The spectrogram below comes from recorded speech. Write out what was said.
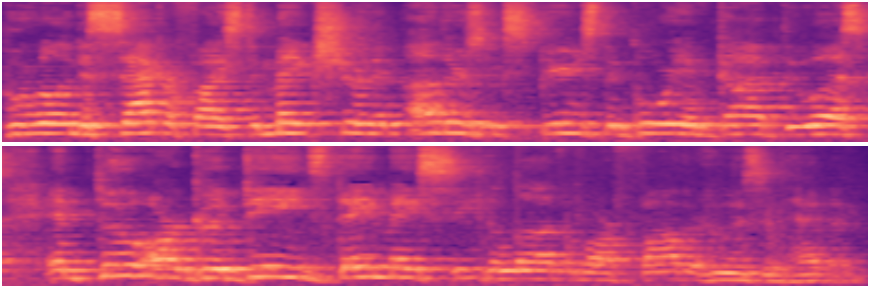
who are willing to sacrifice to make sure that others experience the glory of God through us. And through our good deeds, they may see the love of our Father who is in heaven.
